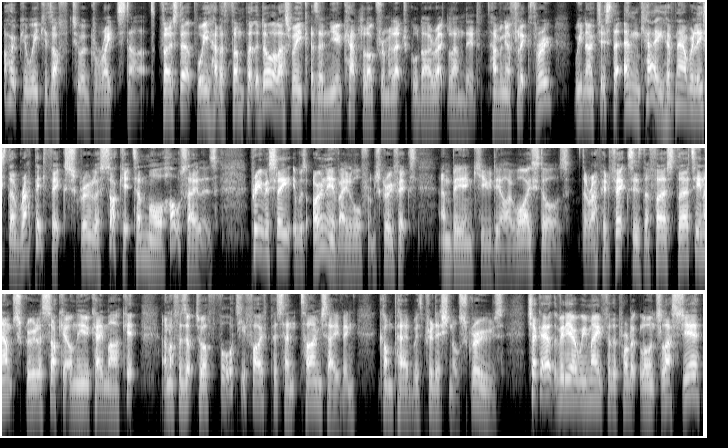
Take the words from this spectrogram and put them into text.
I hope your week is off to a great start. First up, we had a thump at the door last week as a new catalogue from Electrical Direct landed. Having a flick through, we noticed that MK have now released a rapid fix screwless socket to more wholesalers. Previously, it was only available from Screwfix and B&Q DIY stores. The Rapid Fix is the first 13 amp screwless socket on the UK market and offers up to a 45% time saving compared with traditional screws. Check out the video we made for the product launch last year.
